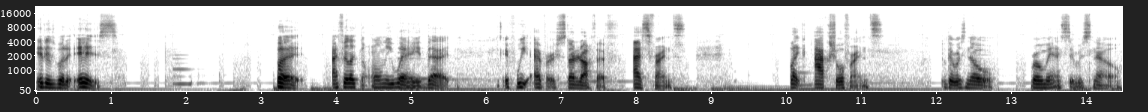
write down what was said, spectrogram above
it is what it is. But I feel like the only way that if we ever started off as, as friends like actual friends. There was no romance, there was no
